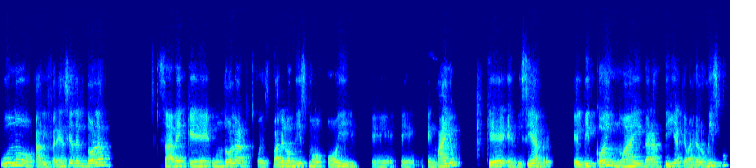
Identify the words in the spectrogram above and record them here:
Uno, a diferencia del dólar, sabe que un dólar pues vale lo mismo hoy eh, en mayo que en diciembre. El Bitcoin no hay garantía que valga lo mismo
